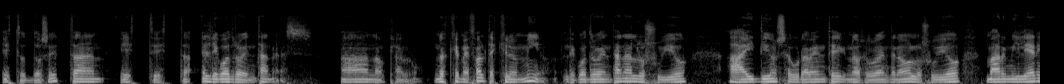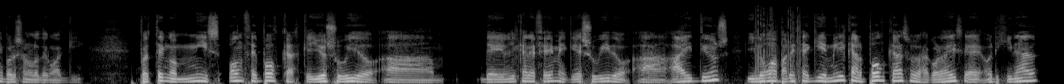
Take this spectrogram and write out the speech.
Estos dos están, este está, el de cuatro ventanas. Ah, no, claro. No es que me falte, es que no es mío. El de cuatro ventanas lo subió a iTunes seguramente, no, seguramente no, lo subió Mark Milian y por eso no lo tengo aquí. Pues tengo mis 11 podcasts que yo he subido a de Emilcar FM que he subido a iTunes y luego aparece aquí Emilcar Podcast, ¿os acordáis? Eh, original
